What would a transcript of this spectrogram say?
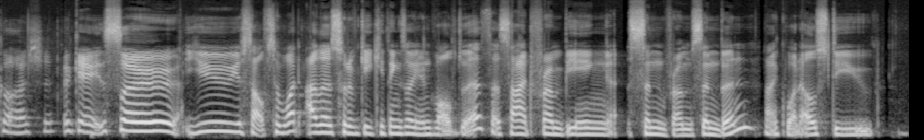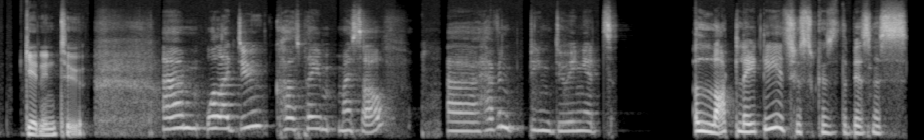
Gosh. Okay, so you yourself. So, what other sort of geeky things are you involved with aside from being Sin from Sinbin? Like, what else do you get into? Um, well, I do cosplay myself. I uh, haven't been doing it a lot lately. It's just because the business.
